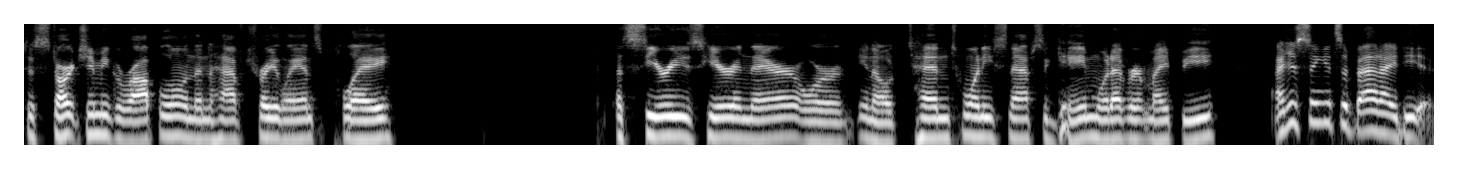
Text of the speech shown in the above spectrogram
to start Jimmy Garoppolo and then have Trey Lance play a series here and there or, you know, 10, 20 snaps a game, whatever it might be, I just think it's a bad idea.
